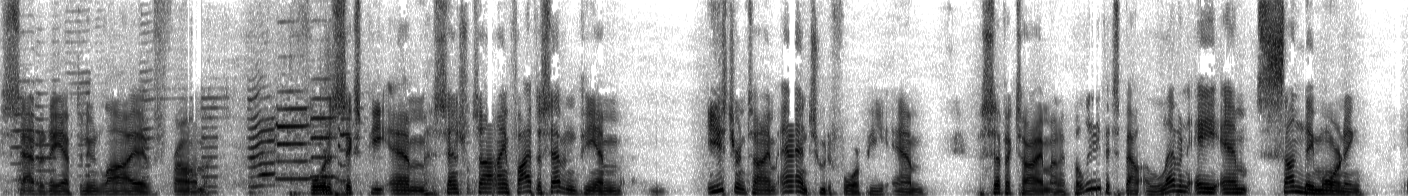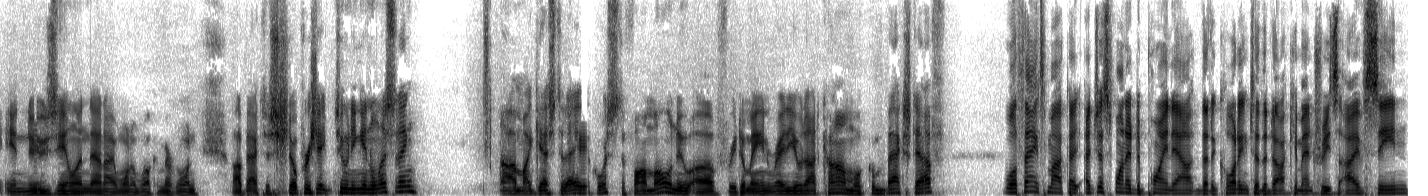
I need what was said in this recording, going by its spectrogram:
Saturday afternoon live from 4 to 6 p.m. Central Time, 5 to 7 p.m. Eastern Time, and 2 to 4 p.m. Pacific Time. And I believe it's about 11 a.m. Sunday morning in New Zealand. And I want to welcome everyone uh, back to the show. Appreciate tuning in and listening. Uh, my guest today, of course, Stefan Molyneux of freedomainradio.com. Welcome back, Steph. Well, thanks, Mark. I, I, just wanted to point out that according to the documentaries I've seen,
